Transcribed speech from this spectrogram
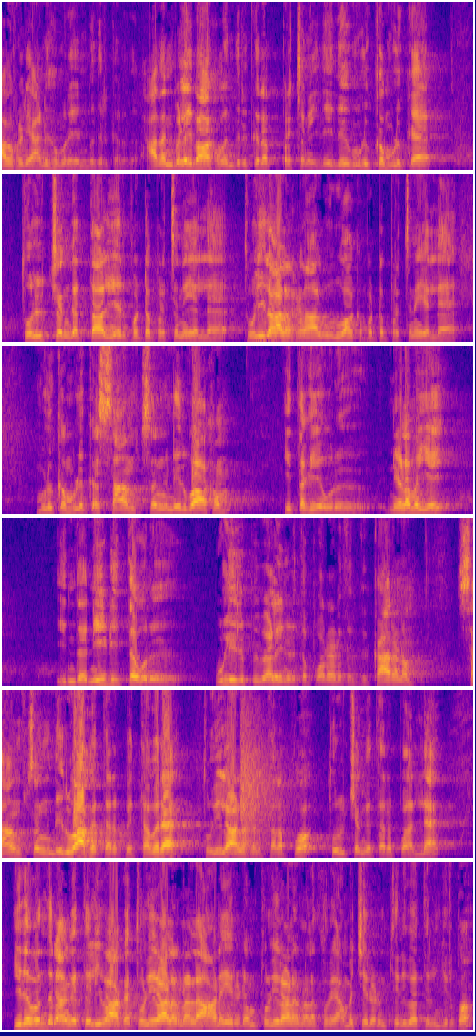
அவர்களுடைய அணுகுமுறை என்பது இருக்கிறது. அதன் விளைவாக வந்திருக்கிற பிரச்சனை. இது இது முழுக்க முழுக்க தொழிற்சங்கத்தால் ஏற்பட்ட பிரச்சனை அல்ல. தொழிலாளர்களால் உருவாக்கப்பட்ட பிரச்சனை அல்ல. முழுக்க முழுக்க சாம்சங் நிர்வாகம் இத்தகைய ஒரு நிலைமையை இந்த நீடித்த ஒரு உள்ளிருப்பு வேலைநிறுத்த போராட்டத்திற்கு காரணம் சாம்சங் நிர்வாக தரப்பை தவிர தொழிலாளர்கள் தரப்போ தொழிற்சங்க தரப்போ அல்ல. இதை வந்து நாங்கள் தெளிவாக தொழிலாளர் நல ஆணையரிடம் தொழிலாளர் நலத்துறை அமைச்சரிடம் தெளிவாக தெரிஞ்சிருக்கோம்.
